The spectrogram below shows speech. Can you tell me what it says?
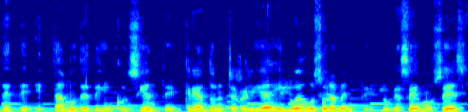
desde, estamos desde el inconsciente creando nuestra realidad y luego solamente lo que hacemos es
